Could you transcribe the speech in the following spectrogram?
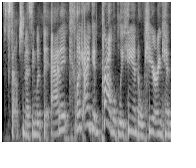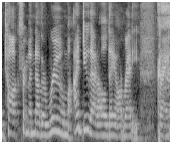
stops messing with the attic. Like I could probably handle hearing him talk from another room. I do that all day already, right?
